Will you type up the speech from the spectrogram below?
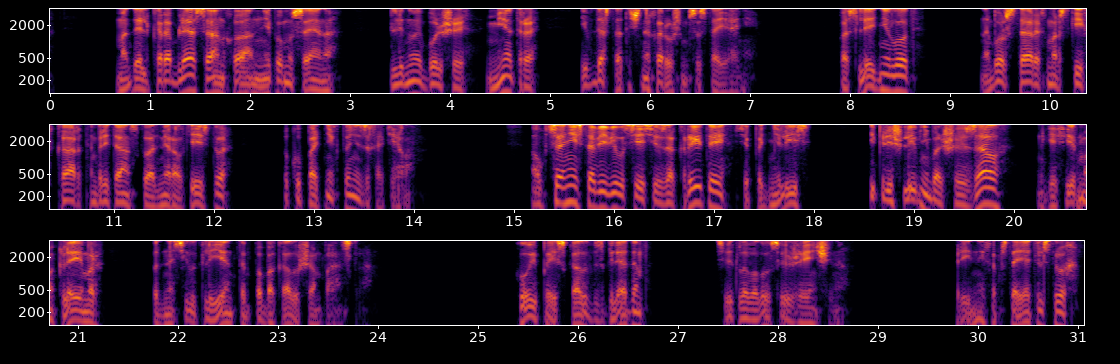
модель корабля Сан-Хуан Непомусена, длиной больше метра и в достаточно хорошем состоянии. Последний лот, набор старых морских карт британского адмиралтейства, покупать никто не захотел. Аукционист объявил сессию закрытой, все поднялись и перешли в небольшой зал, где фирма Клеймор подносила клиентам по бокалу шампанского. Кой поискал взглядом светловолосую женщину. При иных обстоятельствах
